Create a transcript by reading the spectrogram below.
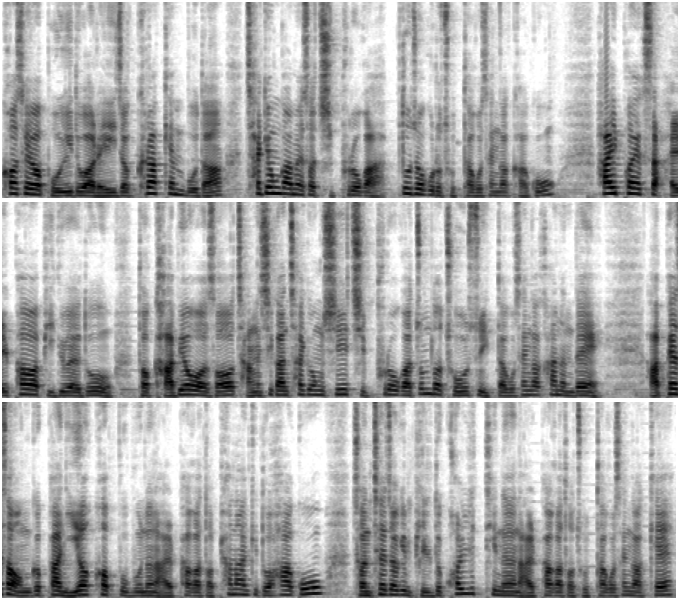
커세어 보이드와 레이저 크라켄보다 착용감에서 G 프로가 압도적으로 좋다고 생각하고 하이퍼엑스 알파와 비교해도 더 가벼워서 장시간 착용 시 G 프로가 좀 더 좋을 수 있다고 생각하는데 앞에서 언급한 이어컷 부분은 알파가 더 편하기도 하고 전체적인 빌드 퀄리티는 알파가 더 좋다고 생각해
